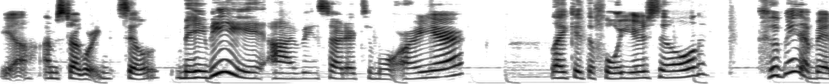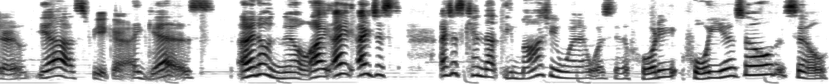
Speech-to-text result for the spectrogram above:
yeah, I'm struggling. So maybe I've been started to more earlier, like at the four years old, could be a better yeah speaker, I guess. I don't know. I I, I just I just cannot imagine when I was in 44 years old. So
